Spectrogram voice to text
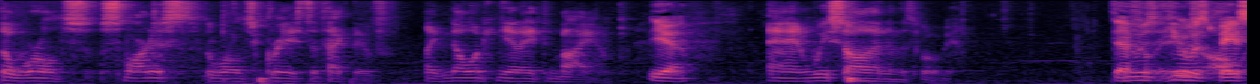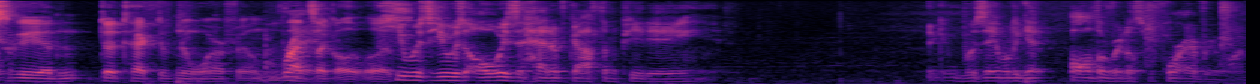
the world's smartest, the world's greatest detective. Like, no one can get anything by him. Yeah, And we saw that in this movie. definitely. he was was all- basically a detective noir film. That's like all it was. He was he was always ahead of Gotham PD. Was able to get all the riddles before everyone.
